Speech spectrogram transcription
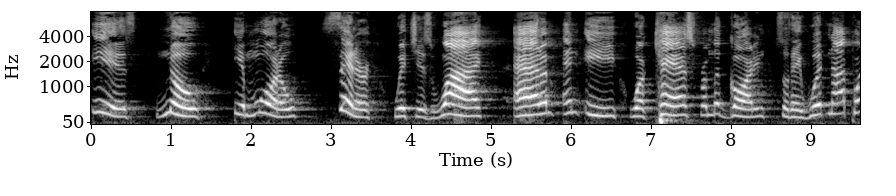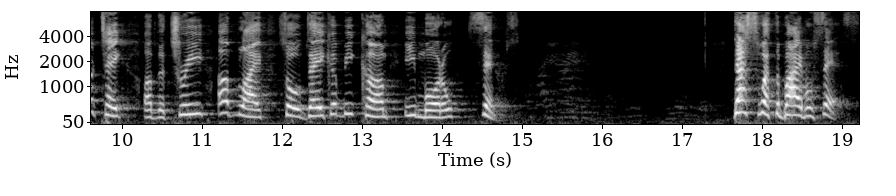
is no immortal sinner, which is why Adam and Eve were cast from the garden so they would not partake of the tree of life so they could become immortal sinners. That's what the Bible says.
